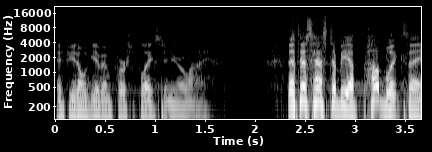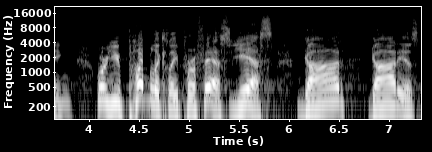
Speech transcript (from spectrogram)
if you don't give him first place in your life. That this has to be a public thing where you publicly profess, yes, God, God is,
